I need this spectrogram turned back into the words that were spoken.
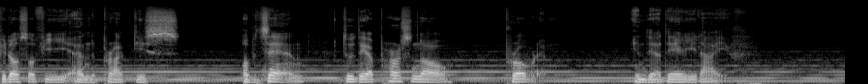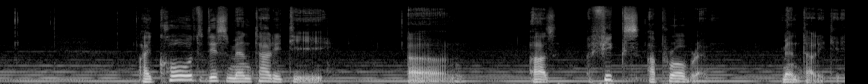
philosophy and the practice of Zen to their personal problem in their daily life. I called this mentality uh, as fix a problem mentality.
